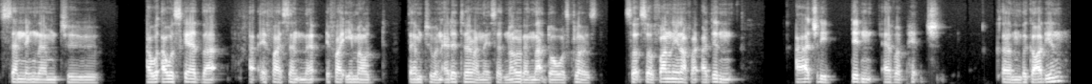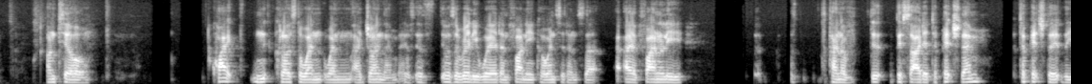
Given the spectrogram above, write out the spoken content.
sending them to, I, w- I was scared that if I sent that, if I emailed them to an editor and they said no, then that door was closed. So, so funnily enough, I, I didn't, I actually didn't ever pitch um, the Guardian until quite close to when when I joined them. It was, it was a really weird and funny coincidence that I finally uh, kind of decided to pitch them to pitch the, the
